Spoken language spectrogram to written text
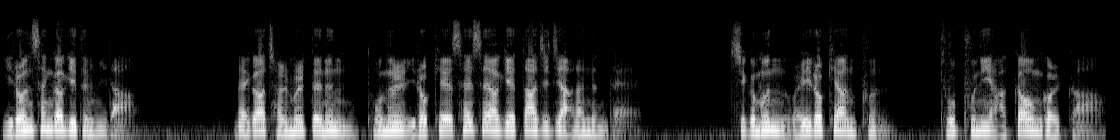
이런 생각이 듭니다. 내가 젊을 때는 돈을 이렇게 세세하게 따지지 않았는데 지금은 왜 이렇게 한 푼, 두 푼이 아까운 걸까?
